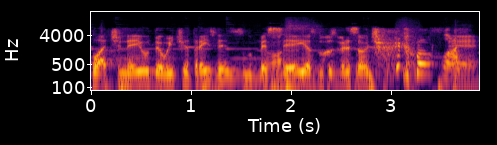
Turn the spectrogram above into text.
Platinei o The Witcher três vezes, no Nossa. PC e as duas versões de console. É.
